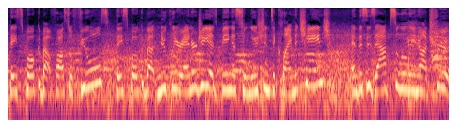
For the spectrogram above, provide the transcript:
They spoke about fossil fuels. They spoke about nuclear energy as being a solution to climate change. And this is absolutely not true.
